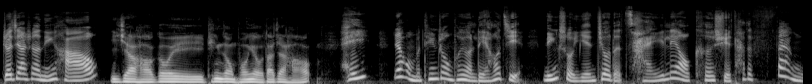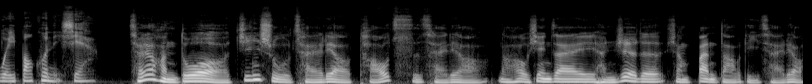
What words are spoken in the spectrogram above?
周教授您好，一家好，各位听众朋友大家好。嘿，让我们听众朋友了解您所研究的材料科学，它的范围包括哪些啊？材料很多，金属材料、陶瓷材料，然后现在很热的像半导体材料、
